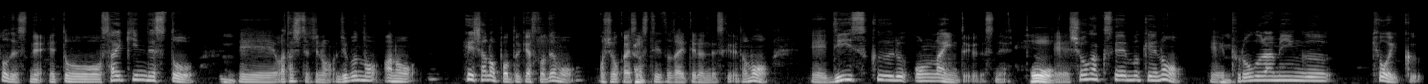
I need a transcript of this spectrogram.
そうですね、えっと、最近ですと、うん。えー私たちの自分の、あの、弊社のポッドキャストでもご紹介させていただいてるんですけれども、えー D スクールオンラインというですね。えー小学生向けの、えーうん。プログラミング教育、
